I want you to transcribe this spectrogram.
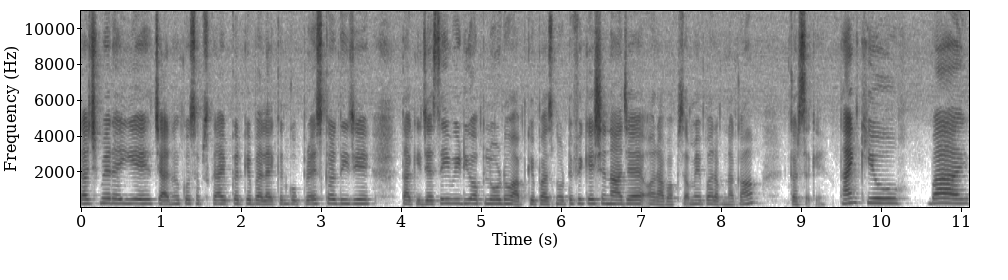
touch में रहिए. चैनल को सब्सक्राइब करके बेल आइकन को प्रेस कर दीजिए ताकि जैसे ही वीडियो अपलोड हो आपके पास नोटिफिकेशन आ जाए और आप, आप समय पर अपना काम कर सकें. थैंक यू बाय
